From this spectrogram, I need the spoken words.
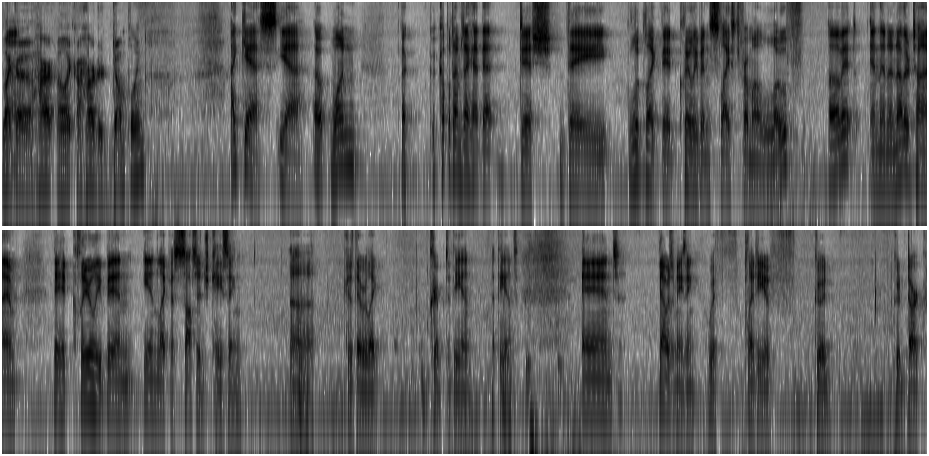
Like a hard, like a harder dumpling. I guess, yeah. Uh, one, a, a couple times I had that dish. They looked like they'd clearly been sliced from a loaf of it, and then another time, they had clearly been in like a sausage casing, uh, hmm. because they were like crimped at the end. At the hmm. end, and that was amazing with plenty of good, good dark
